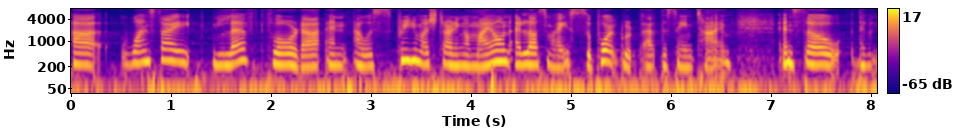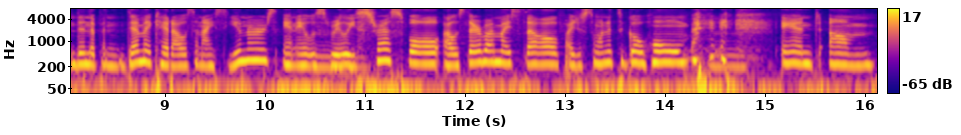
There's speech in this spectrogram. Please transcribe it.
uh, once I left Florida and I was pretty much starting on my own, I lost my support group at the same time. And so th- then the pandemic hit. I was an ICU nurse and it was really stressful. I was there by myself. I just wanted to go home and um,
